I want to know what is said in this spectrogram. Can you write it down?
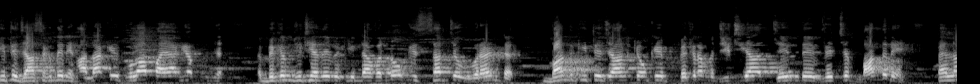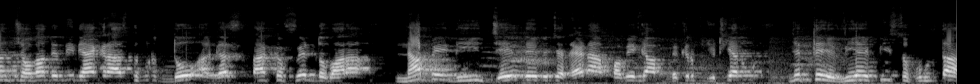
ਕੀਤੇ ਜਾ ਸਕਦੇ ਨੇ। ਹਾਲਾਂਕਿ ਰੋਲਾ ਪਾਇਆ ਗਿਆ ਬਿਕਰਮ ਜੀਠੀਆ ਦੇ ਵਕੀਲਾਂ ਵੱਲੋਂ ਕਿ ਸਰਚ ਵਾਰੰਟ ਬੰਦ ਕੀਤੇ ਜਾਣ ਕਿਉਂਕਿ ਬਿਕਰਮ ਜੀਠੀਆ ਜੇਲ੍ਹ ਦੇ ਵਿੱਚ ਬੰਦ ਨੇ। ਪਹਿਲਾਂ 14 ਦਿਨ ਦੀ ਨਿਆਇਕ ਹਿਰਾਸਤ ਹੁਣ 2 ਅਗਸਤ ਤੱਕ ਫਿਰ ਦੁਬਾਰਾ ਨਾਭੇ ਦੀ ਜੇਲ੍ਹ ਦੇ ਵਿੱਚ ਰਹਿਣਾ ਪਵੇਗਾ ਬਿਕਰਮ ਜੀਠੀਆ ਨੂੰ, ਜਿੱਥੇ ਵੀਆਈਪੀ ਸਹੂਲਤਾਂ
